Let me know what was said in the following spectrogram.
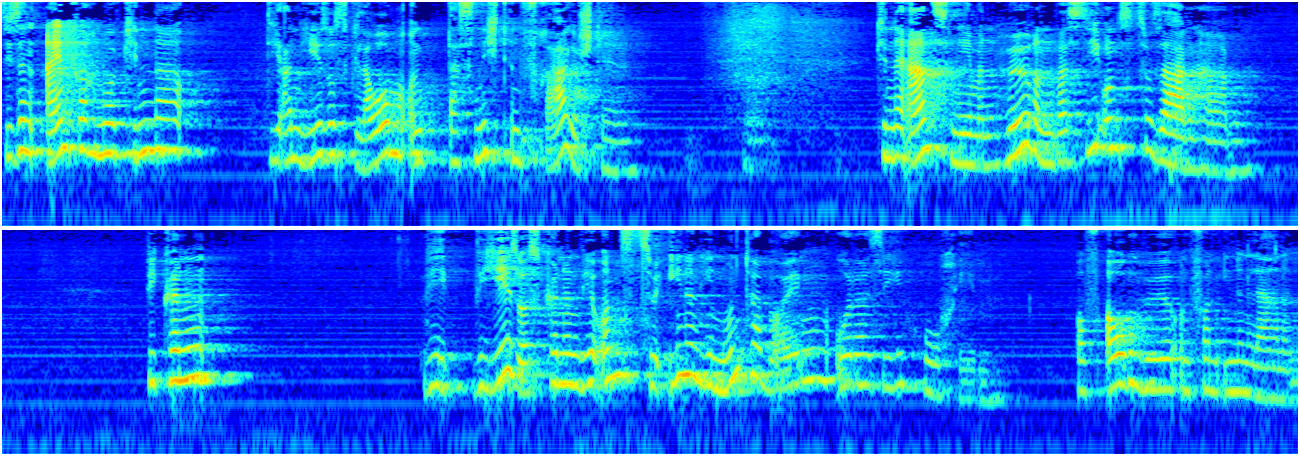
Sie sind einfach nur Kinder, die an Jesus glauben und das nicht in Frage stellen. Kinder ernst nehmen, hören, was sie uns zu sagen haben. Wie können, wie, wie Jesus können wir uns zu ihnen hinunterbeugen oder sie hochheben, auf Augenhöhe und von ihnen lernen.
